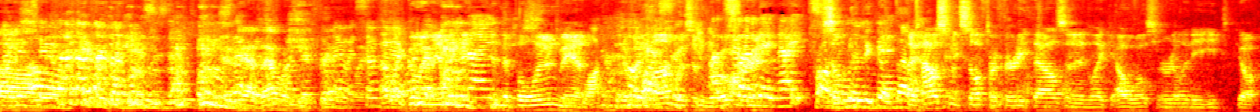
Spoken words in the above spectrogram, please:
I do too. Everybody misses that place. Yeah, that was wonderful. different. That was so I like good. going in in, in the balloon man. What I found was a On Sunday broker. nights. Probably Blue because Band. The house would sell for thirty thousand and like Al Wilson Realty, he'd go,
